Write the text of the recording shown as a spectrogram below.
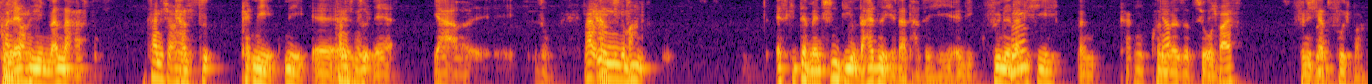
Toiletten nebeneinander hast. kann ich auch Kannst nicht. du, kann, nee, nee, äh, Kann ich so, nicht. äh, ja, aber äh, so. Nein, kannst du, es gibt ja Menschen, die unterhalten sich ja da tatsächlich, die führen ja da Hm. richtig beim Kacken Ja, Konversation. ich weiß. Finde ich ganz furchtbar.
